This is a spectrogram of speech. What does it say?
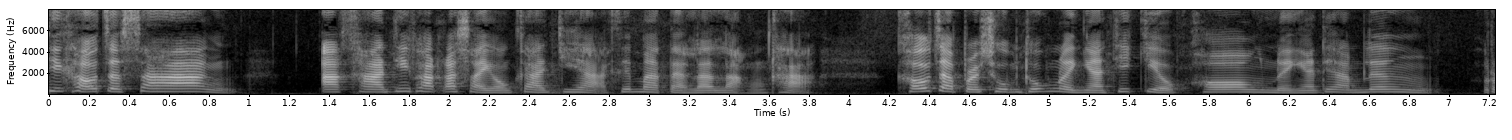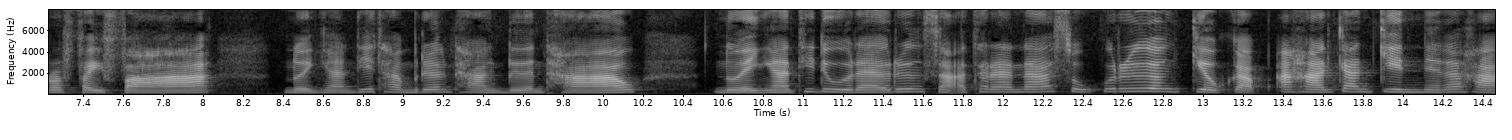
ที่เขาจะสร้างอาคารที่พักอาศัยของการเคหะขึ้นมาแต่ละหลังค่ะเขาจะประชุมทุกหน่วยงานที่เกี่ยวข้องหน่วยงานที่ทำเรื่อง รถไฟฟ้า หน่วยงานที่ทำเรื่องทางเดินเท้า หน่วยงานที่ดูแลเรื่องสาธารณสุขเรื่องเกี่ยวกับอาหารการกินเนี่ยนะคะ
